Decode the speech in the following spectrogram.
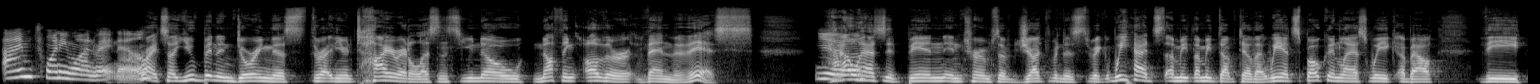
I'm 21 right now. Right. So you've been enduring this throughout your entire adolescence. You know nothing other than this. Yeah. How has it been in terms of judgment? We had, I mean, let me dovetail that. We had spoken last week about the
